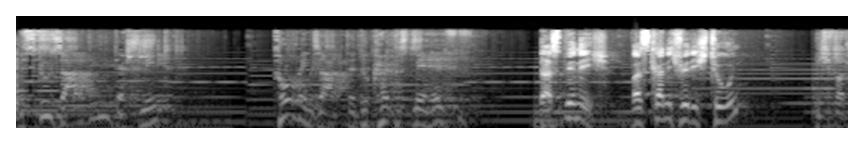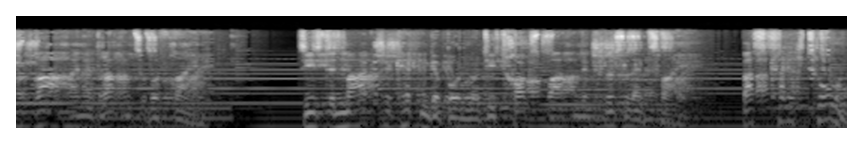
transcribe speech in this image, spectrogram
Bist du Sardin, der Schmied? Thorin sagte, du könntest mir helfen. Das bin ich. Was kann ich für dich tun? Ich versprach, einen Drachen zu befreien. Sie ist in magische Ketten gebunden und die Trox brachen den Schlüssel entzwei. Was kann ich tun?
